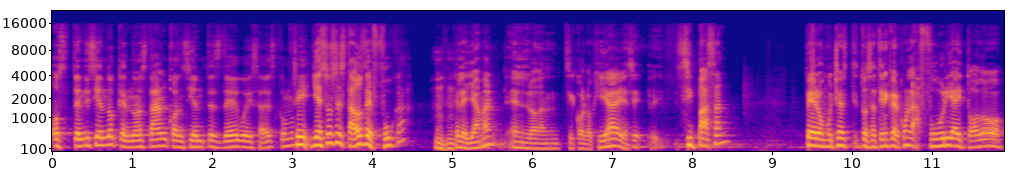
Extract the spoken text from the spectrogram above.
o estén diciendo que no estaban conscientes de, güey, ¿sabes cómo? Sí, y esos estados de fuga Ujú. que le llaman en, lo- en psicología y así, sí pasan, pero muchas, o sea, tiene que ver con la furia y todo.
